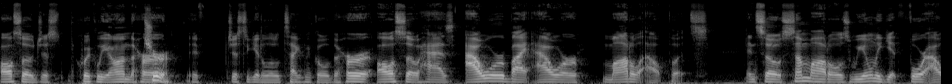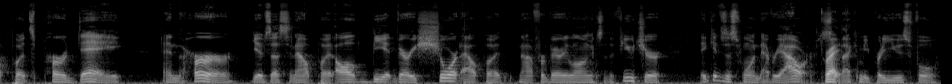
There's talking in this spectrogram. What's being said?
also just quickly on the her, Sure. if just to get a little technical, the her also has hour by hour model outputs. And so, some models we only get four outputs per day, and the her gives us an output, albeit very short output, not for very long into the future. It gives us one every hour, so Right. that can be pretty useful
